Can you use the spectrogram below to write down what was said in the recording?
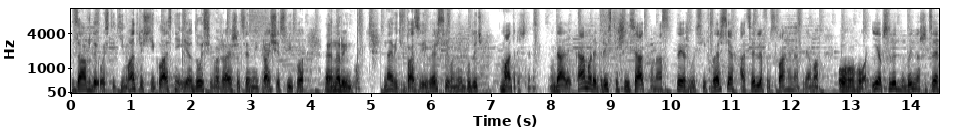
завжди ось такі матричні, класні, і я досі вважаю, що це найкраще світло е, на ринку. Навіть в базовій версії вони будуть матричними. Далі камери 360 у нас теж в усіх версіях, а це для Volkswagen прямо ого-го. І абсолютно видно, що це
